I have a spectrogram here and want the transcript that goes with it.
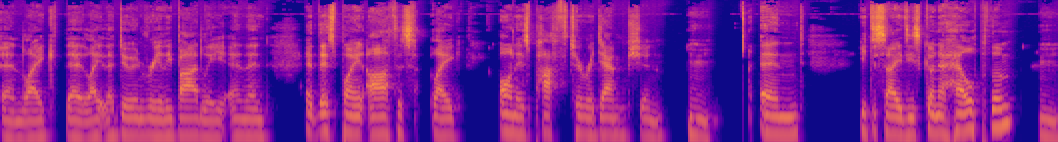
and like they're like they're doing really badly. And then at this point, Arthur's like on his path to redemption, Mhm. and he decides he's going to help them Hmm.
